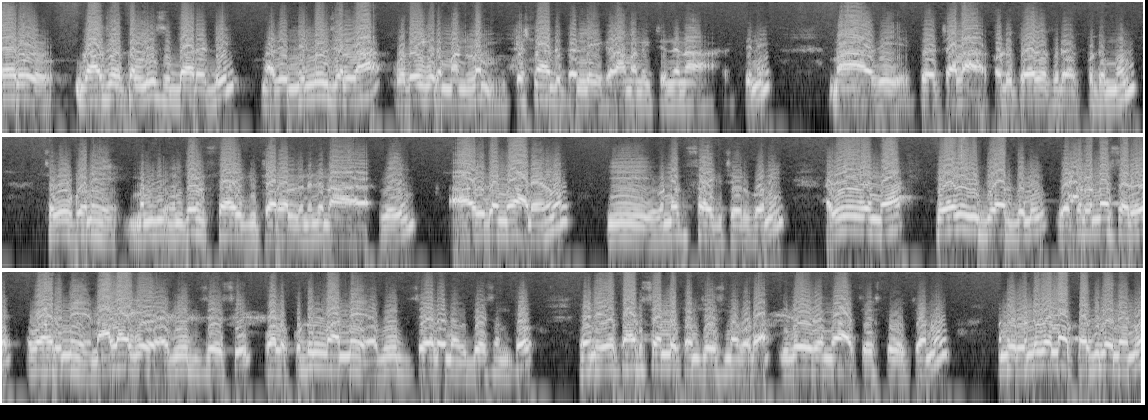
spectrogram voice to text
పేరు గాజుపల్లి సుబ్బారెడ్డి. అది నెల్లూరు జిల్లా ఉదయగిరి మండలం కృష్ణాదిపల్లి గ్రామానికి చెందిన వ్యక్తిని. మాది చాలా కడు పేద కుటుంబం. చదువుకొని మంచి ఉన్నత స్థాయికి చేరాలనేది నా వ్యయం. ఆ విధంగా నేను ఈ ఉన్నత స్థాయికి చేరుకొని అదేవిధంగా పేద విద్యార్థులు ఎక్కడున్నా సరే వారిని నాలాగే అభివృద్ధి చేసి వాళ్ళ కుటుంబాన్ని అభివృద్ధి చేయాలనే ఉద్దేశంతో నేను ఏ పాఠశాలలో పనిచేసినా కూడా ఇదే విధంగా చేస్తూ వచ్చాను. రెండు వేల పదిలో నేను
